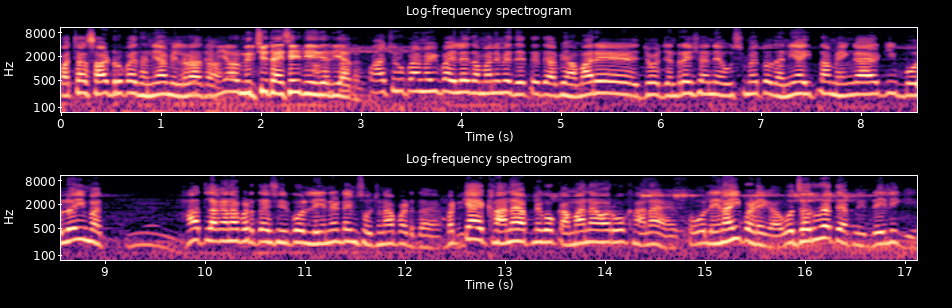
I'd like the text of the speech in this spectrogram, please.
पचास साठ रुपए धनिया मिल रहा था। धनिया और मिर्ची तो ऐसे ही दे दिया था। पाँच रुपए में भी पहले ज़माने में देते थे अभी हमारे जो जनरेशन है उसमें तो धनिया इतना महँगा है कि बोलो ही मत। हाथ लगाना पड़ता है सिर को लेने टाइम सोचना पड़ता है। बट क्या है खाना है अपने को कमाना है और वो खाना है तो वो लेना ही पड़ेगा वो ज़रूरत है अपनी डेली की।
